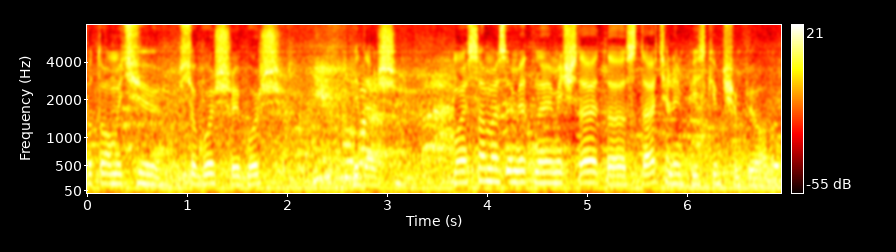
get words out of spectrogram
потом идти все больше и больше и дальше. Моя самая заметная мечта – это стать олимпийским чемпионом.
